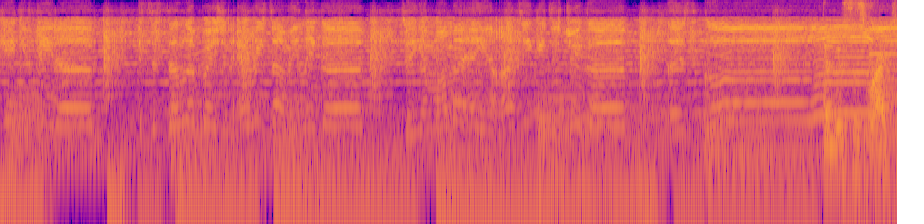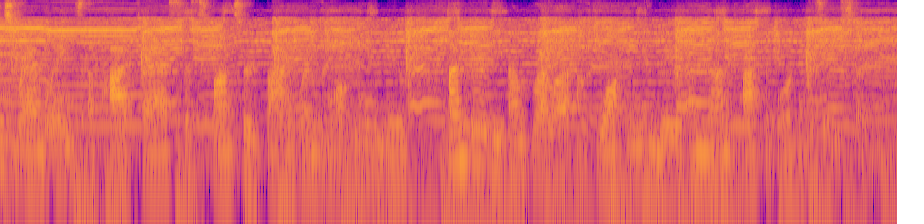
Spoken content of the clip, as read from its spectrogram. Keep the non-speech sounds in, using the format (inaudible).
kick your feet up. It's a celebration every time we link up. Tell your mama and your auntie get this drink up. Let's go. And this is Righteous Ramblings, a podcast that's sponsored by Women Walking in New under the umbrella of Walking in New, a nonprofit organization.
